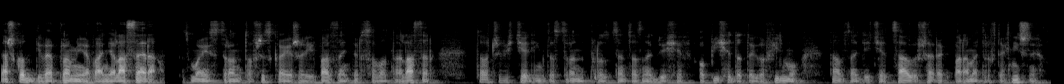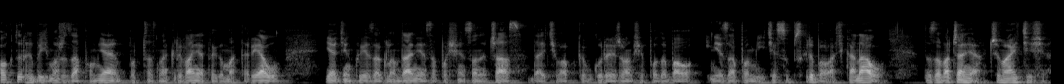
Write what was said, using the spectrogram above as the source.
na szkodliwe promieniowanie lasera. Z mojej strony to wszystko. Jeżeli Was zainteresował ten laser, to oczywiście link do strony producenta znajduje się w opisie do tego filmu. Tam znajdziecie cały szereg parametrów technicznych, o których być może zapomniałem podczas nagrywania tego materiału. Ja dziękuję za oglądanie, za poświęcony czas. Dajcie łapkę w górę, jeżeli Wam się podobało i nie zapomnijcie subskrybować kanału. Do zobaczenia, trzymajcie się.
